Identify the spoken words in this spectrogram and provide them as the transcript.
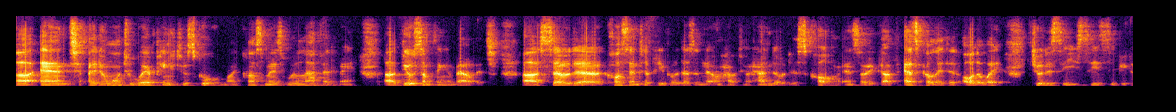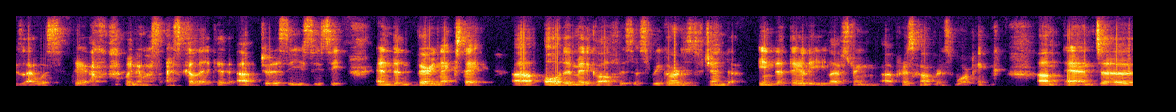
Uh, and I don't want to wear pink to school. My classmates will laugh at me. Uh, do something about it. Uh, so the call center people doesn't know how to handle this call. And so it got escalated all the way to the CECC because I was there when it was escalated up to the CECC. And the very next day, uh, all the medical officers, regardless of gender, in the daily live stream uh, press conference wore pink. Um, and uh,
